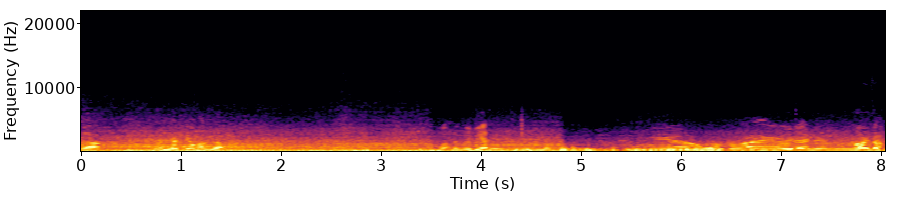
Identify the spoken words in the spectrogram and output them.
được. Nhỏ nhất nếu mà được. Bọn nó người biết. Thì áo có ấy lên nên hơi rộng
